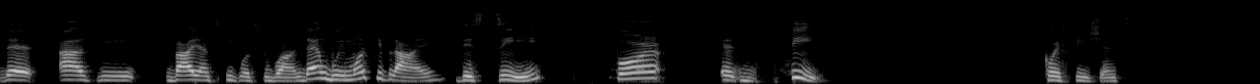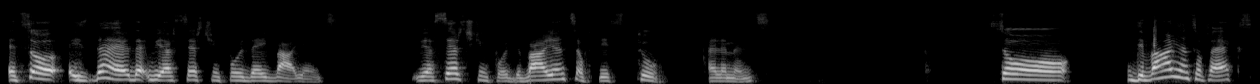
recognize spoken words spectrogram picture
that as the variance equals to one. Then we multiply this t for uh, a phi coefficients. And so it's there that we are searching for the variance. We are searching for the variance of these two elements. So the variance of x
